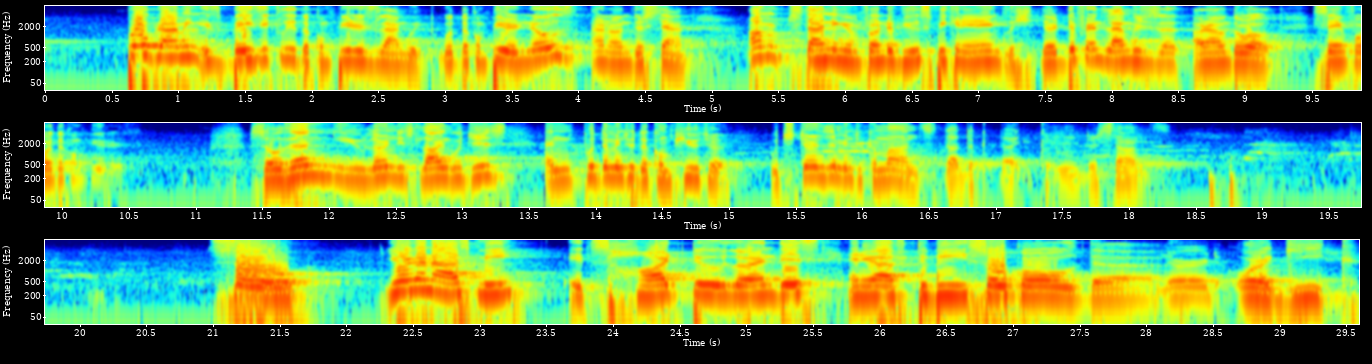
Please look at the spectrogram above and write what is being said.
Programming is basically the computer's language, what the computer knows and understands. I'm standing in front of you speaking in English. There are different languages around the world. Same for the computers. So then you learn these languages and put them into the computer, which turns them into commands that the that understands. So you're gonna ask me, it's hard to learn this and you have to be so-called uh, Nerd or a geek?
